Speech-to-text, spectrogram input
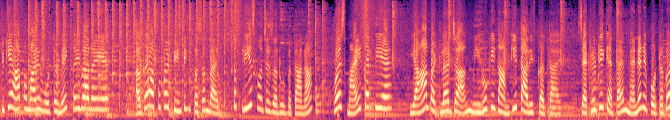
क्योंकि आप हमारे होटल में कई बार रहे हैं। अगर आपको कोई पेंटिंग पसंद आए तो प्लीज़ मुझे ज़रूर बताना। वो स्माइल करती है। यहाँ बटलर जांग मीहो के काम की तारीफ़ करता है। सेक्रेटरी कहता है, मैंने रिपोर्टर को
